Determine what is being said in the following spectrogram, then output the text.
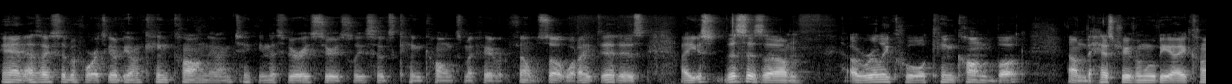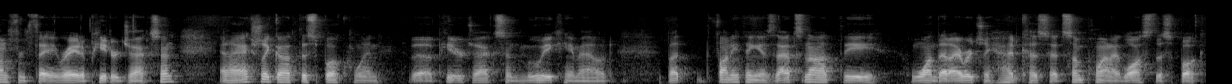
And as I said before, it's going to be on King Kong, and I'm taking this very seriously since King Kong's my favorite film. So what I did is, I used, this is um, a really cool King Kong book, um, The History of a Movie Icon from Fay Wray to Peter Jackson. And I actually got this book when the Peter Jackson movie came out but the funny thing is, that's not the one that I originally had because at some point I lost this book.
